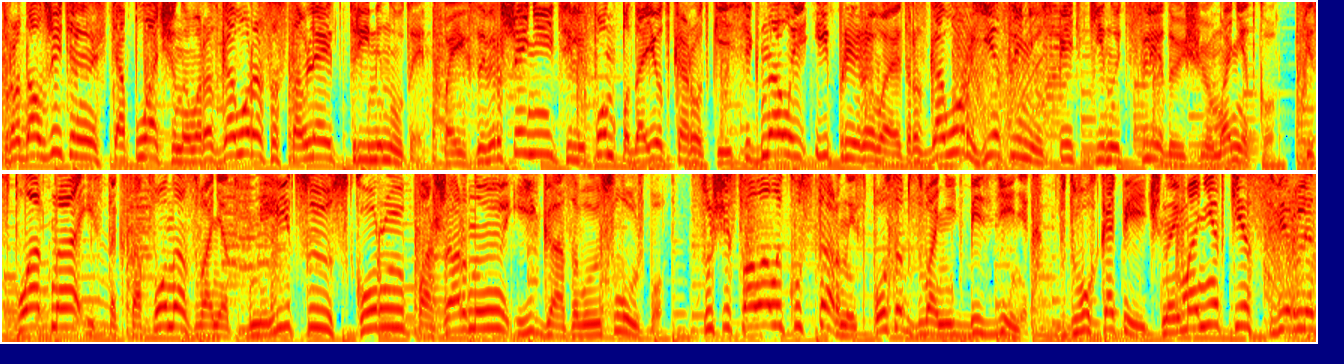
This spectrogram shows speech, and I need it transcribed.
Продолжительность оплаченного разговора составляет 3 минуты. По их завершении телефон подает короткие сигналы и прерывает разговор, если не успеть кинуть следующую монетку. Бесплатно из таксофона звонят в милицию, скорую, пожарную и газовую службу. Существовал и кустарный способ звонить без денег. В двухкопеечной монетке сверлят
